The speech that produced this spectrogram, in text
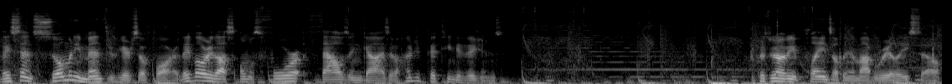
They sent so many men through here so far. They've already lost almost 4,000 guys. They have 115 divisions. Of course, we don't have any planes helping them out, really, so...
